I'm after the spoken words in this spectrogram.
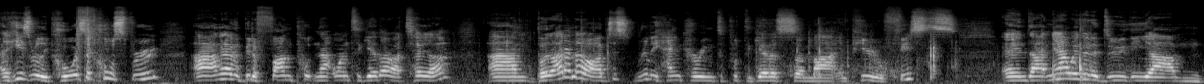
and he's really cool. It's a cool sprue. Uh, I'm gonna have a bit of fun putting that one together. I tell you. Um, but I don't know. I'm just really hankering to put together some uh, Imperial fists, and uh, now we're gonna do the. Um,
